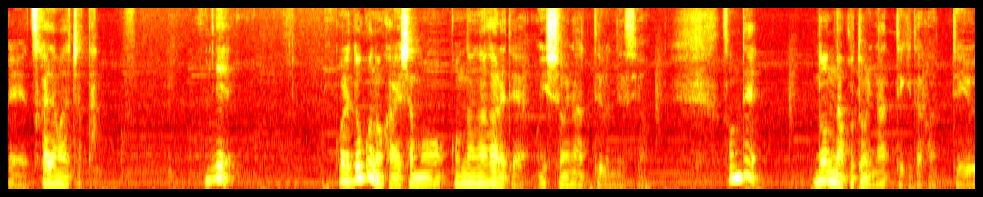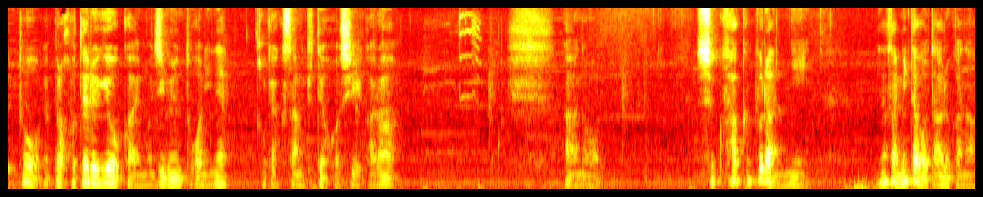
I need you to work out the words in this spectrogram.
えー、使い玉になっちゃった。でこれどこの会社もこんな流れで一緒になってるんですよ。そんでどんなことになってきたかっていうとやっぱりホテル業界も自分のとこにねお客さん来てほしいからあの宿泊プランに皆さん見たことあるかな？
